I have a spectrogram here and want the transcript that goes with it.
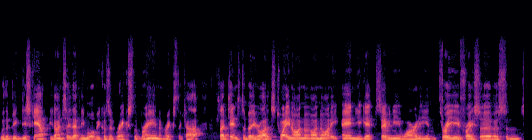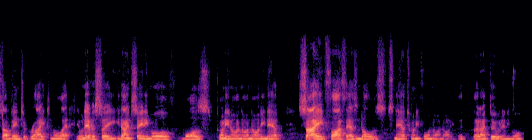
with a big discount. You don't see that anymore because it wrecks the brand and wrecks the car. So it tends to be right. It's twenty nine nine ninety, and you get seven year warranty and three year free service and subvented rate and all that. You'll never see. You don't see any more. Was twenty nine nine ninety now. Save five thousand dollars. It's now twenty four nine ninety. They, they don't do it anymore.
